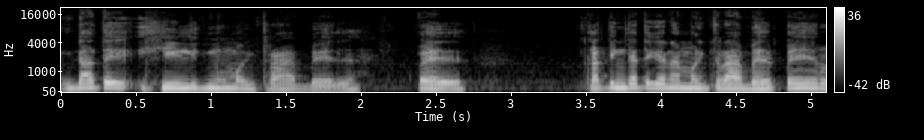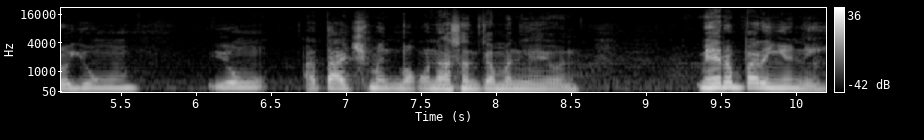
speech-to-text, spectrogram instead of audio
dati hilig mo mag-travel, well, kating-kati ka na mag-travel pero yung yung attachment mo kung nasan ka man ngayon, meron pa rin yun eh.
